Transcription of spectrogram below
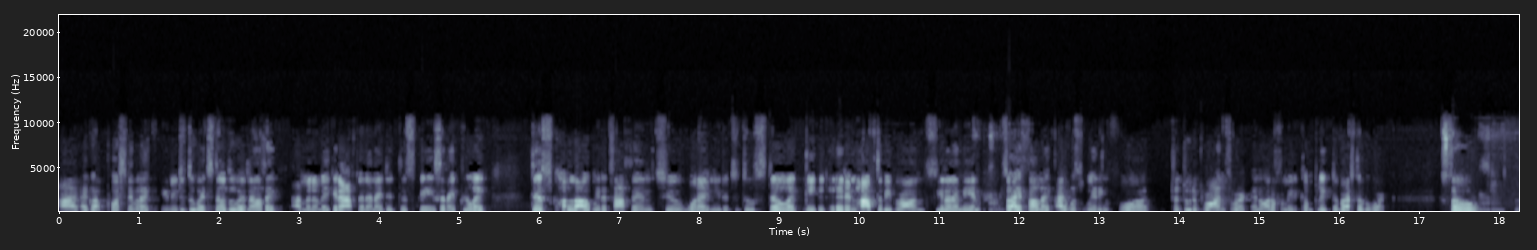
I, I got pushed. They were like, "You need to do it, still do it." And I was like, "I'm gonna make it happen." And I did this piece, and I feel like this allowed me to tap into what I needed to do still. Like it, it, it didn't have to be bronze. You know what I mean? Mm-hmm. So I felt like I was waiting for to do the bronze work in order for me to complete the rest of the work. So mm-hmm.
